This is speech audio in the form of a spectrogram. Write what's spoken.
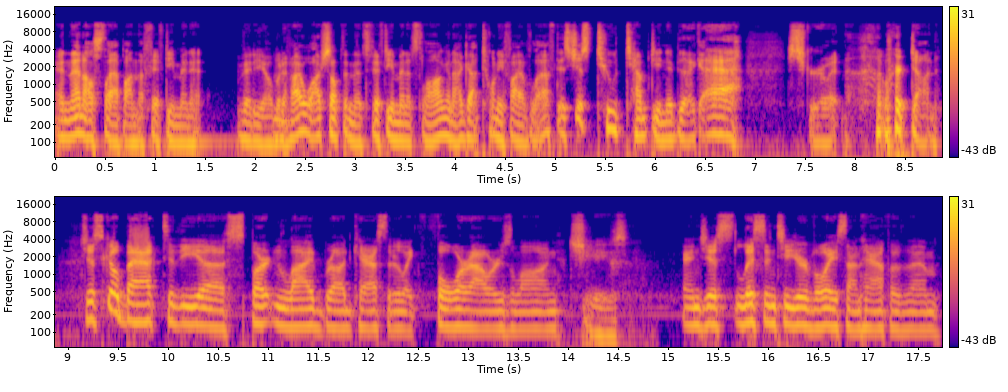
And then I'll slap on the 50 minute video. But mm if I watch something that's 50 minutes long and I got 25 left, it's just too tempting to be like, ah, screw it. We're done. Just go back to the uh, Spartan live broadcasts that are like four hours long. Jeez. And just listen to your voice on half of them.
